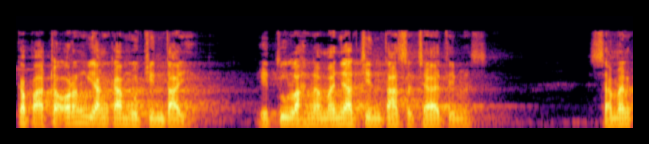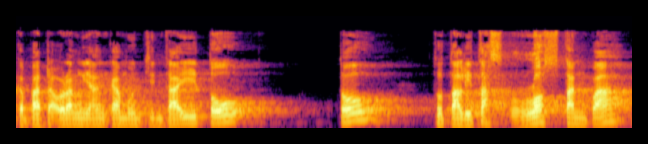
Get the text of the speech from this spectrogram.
kepada orang yang kamu cintai. Itulah namanya cinta sejati, Mas. Saman kepada orang yang kamu cintai, to, to, totalitas, los tanpa,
